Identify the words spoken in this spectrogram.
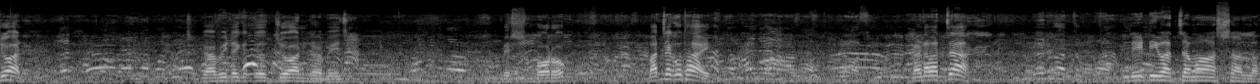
জোয়ান। গাভীটা কিন্তু জোয়ান গাভী বেশ বড়। বাচ্চা কোথায়? বেটা বাচ্চা? বেটি বাচ্চা মাশাল্লাহ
